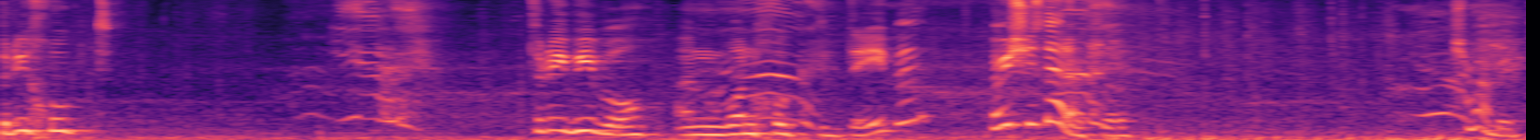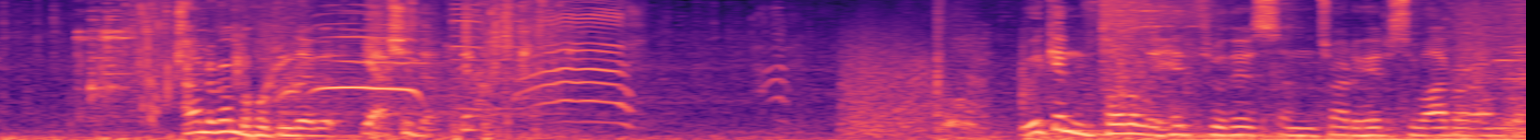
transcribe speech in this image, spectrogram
three hooked... Three people and one hooked David? Maybe she's dead, actually. She might be. I don't remember hooking David. Yeah, she's dead. Yep. We can totally hit through this and try to hit a survivor on the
